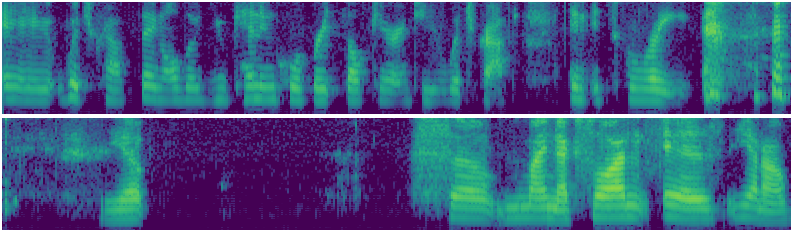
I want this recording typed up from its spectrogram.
a witchcraft thing, although you can incorporate self care into your witchcraft, and it's great. yep. So, my next one is, you know,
